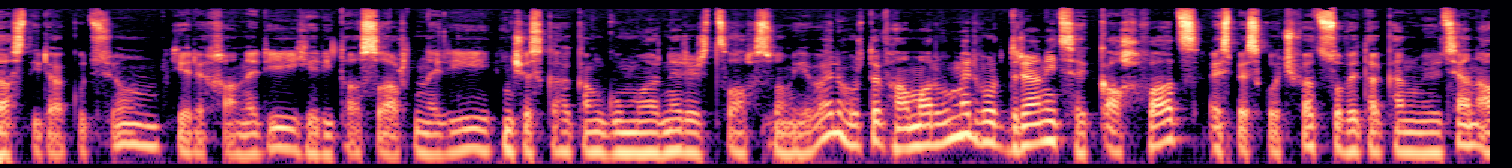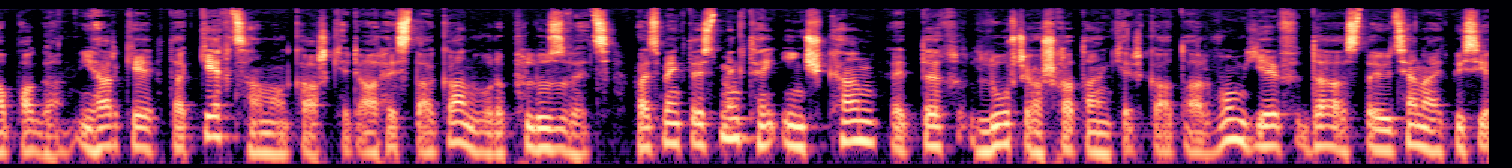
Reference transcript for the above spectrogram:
դաստիարակություն երեխաների, երիտասարդների, ինչ հսկայական գումարներ էր ծախսվում եւ այլն, որտեվ համարվում էր, որ դրանից է կախված, այսպես կոչված սովետական միության ապագան։ Իհարկե, դա կեղծ համակարգ էր, արհեստական, որը փլուզվեց, բայց մենք տեսնում ենք, թե ինչքան այդտեղ լուրջ աշխատանք էր կատարվում եւ դա ըստ էության այդպիսի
